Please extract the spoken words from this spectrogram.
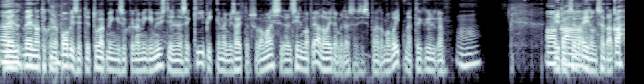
veel, veel natukene pobiset, et tuleb mingi niisugune, mingi müstiline see kiibikene, mis aitab sul oma asjadel silma peal hoida, mille sa siis paned oma võtmete külge mm. -hmm. Aga... ei tulnud seda, ei tulnud seda kah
